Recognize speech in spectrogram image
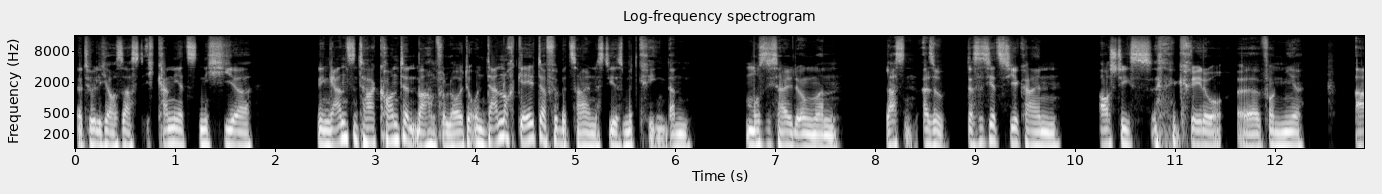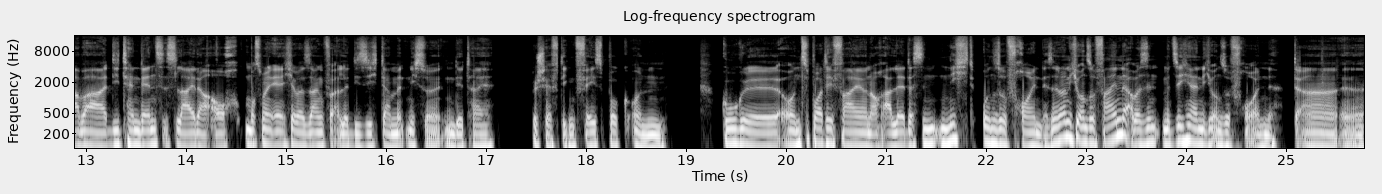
natürlich auch sagst, ich kann jetzt nicht hier den ganzen Tag Content machen für Leute und dann noch Geld dafür bezahlen, dass die es mitkriegen. Dann muss ich es halt irgendwann lassen. Also das ist jetzt hier kein Ausstiegskredo äh, von mir, aber die Tendenz ist leider auch, muss man ehrlich aber sagen, für alle, die sich damit nicht so im Detail beschäftigen, Facebook und Google und Spotify und auch alle, das sind nicht unsere Freunde. Sind auch nicht unsere Feinde, aber sind mit Sicherheit nicht unsere Freunde. Da, äh,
